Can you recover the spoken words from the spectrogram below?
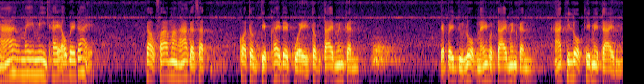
หา ไม่มีใครเอาไปได้ เจ้าฟ้ามหากษัตริย์ ก็ต้องเจ็บไข้ได้ป่วย ต้องตายเหมือนกัน จะไปอยู่โลกไหนก็ตายเหมือนกัน หาที่โลกที่ไม่ตายนี่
